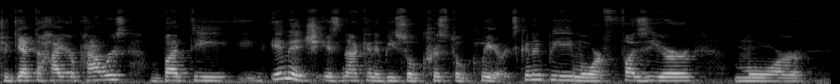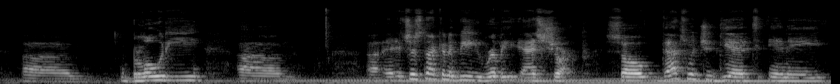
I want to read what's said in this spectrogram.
to get the higher powers, but the image is not going to be so crystal clear. It's going to be more fuzzier, more uh, bloaty. Um, uh, it's just not going to be really as sharp. So that's what you get in a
